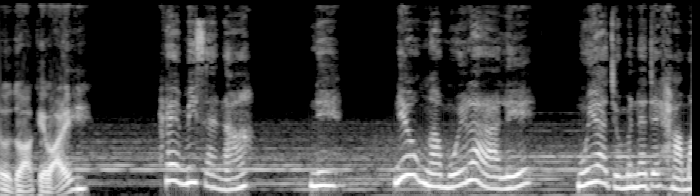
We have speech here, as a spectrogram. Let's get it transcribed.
လို့သွားခဲ့ပါတယ်ဟဲ့မိဆန်နာနင် နင့်ကိုငါမွေးလာတာလေမွေးရကြုံမနဲ့တဲ့ဟာမ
